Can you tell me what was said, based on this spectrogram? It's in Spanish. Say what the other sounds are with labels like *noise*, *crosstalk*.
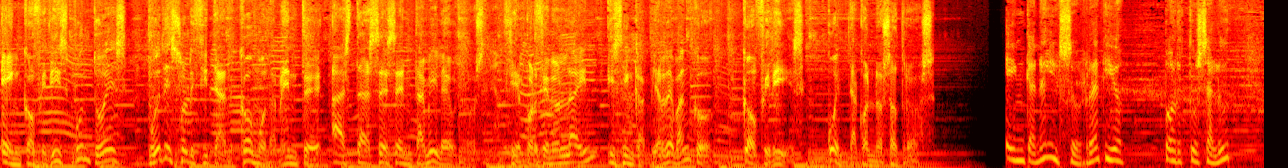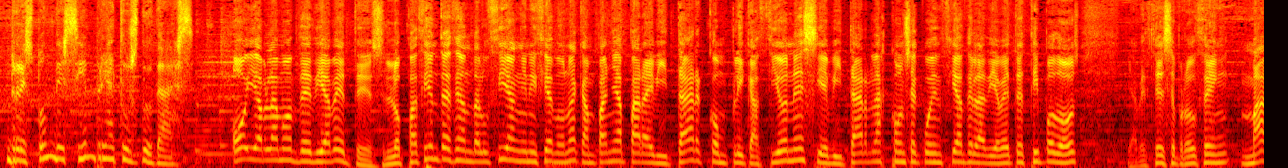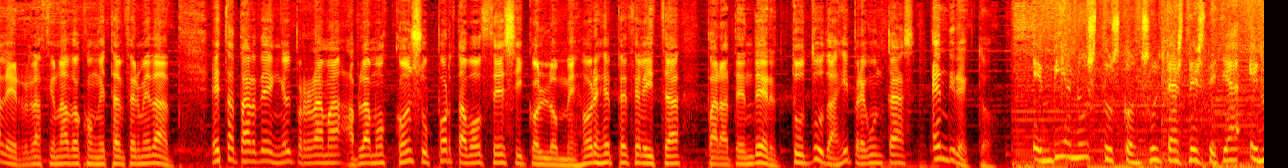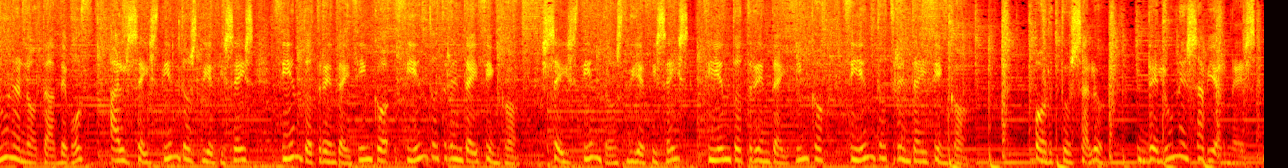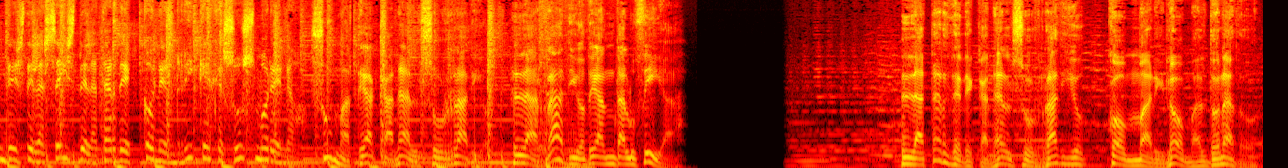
En cofidis.es puedes solicitar cómodamente hasta 60.000 euros. 100% online y sin cambiar de banco. Cofidis, cuenta con nosotros. En Canal Sur Radio, por tu salud, responde siempre a tus dudas. Hoy hablamos de diabetes. Los pacientes de Andalucía han iniciado una campaña para evitar complicaciones y evitar las consecuencias de la diabetes tipo 2 y a veces se producen males relacionados con esta enfermedad. Esta tarde en el programa hablamos con sus portavoces y con los mejores especialistas para atender tus dudas y preguntas en directo. Envíanos tus consultas desde ya en una nota de voz al 616-135-135. 616-135-135. Por tu salud, de lunes a viernes, desde las 6 de la tarde con Enrique Jesús Moreno. Súmate a Canal Sur Radio, la radio de Andalucía. La tarde de Canal Sur Radio con Mariló Maldonado.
